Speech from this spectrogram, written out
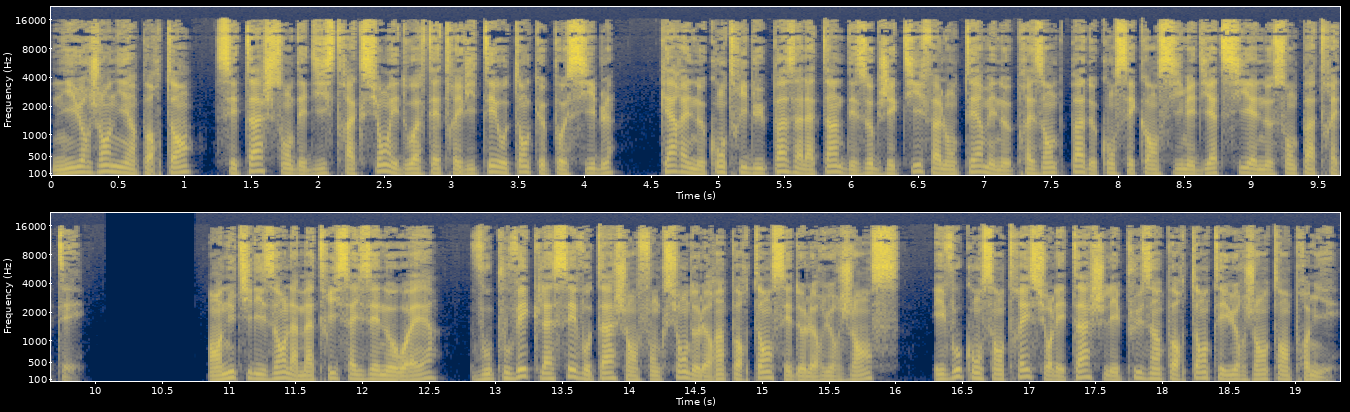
Ni urgent ni important, ces tâches sont des distractions et doivent être évitées autant que possible, car elles ne contribuent pas à l'atteinte des objectifs à long terme et ne présentent pas de conséquences immédiates si elles ne sont pas traitées. En utilisant la matrice Eisenhower, vous pouvez classer vos tâches en fonction de leur importance et de leur urgence, et vous concentrer sur les tâches les plus importantes et urgentes en premier.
